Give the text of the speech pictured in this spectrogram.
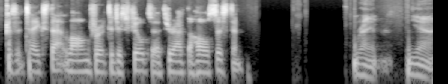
because it takes that long for it to just filter throughout the whole system. Right. Yeah.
